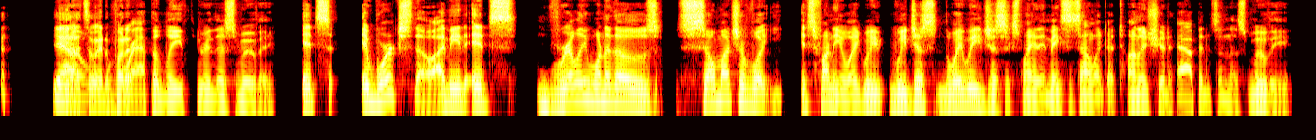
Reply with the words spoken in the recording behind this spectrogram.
Yeah, that's know, a way to put it. rapidly through this movie. It's it works though. I mean, it's really one of those. So much of what it's funny. Like we we just the way we just explained it, it makes it sound like a ton of shit happens in this movie,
